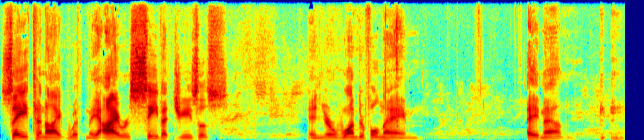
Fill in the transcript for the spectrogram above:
Say tonight with me, I receive it, Jesus, in your wonderful name. Amen.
